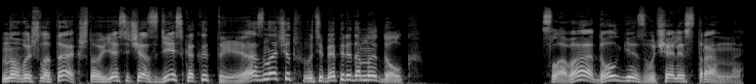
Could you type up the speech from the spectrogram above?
Но вышло так, что я сейчас здесь, как и ты, а значит, у тебя передо мной долг. Слова о долге звучали странно,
